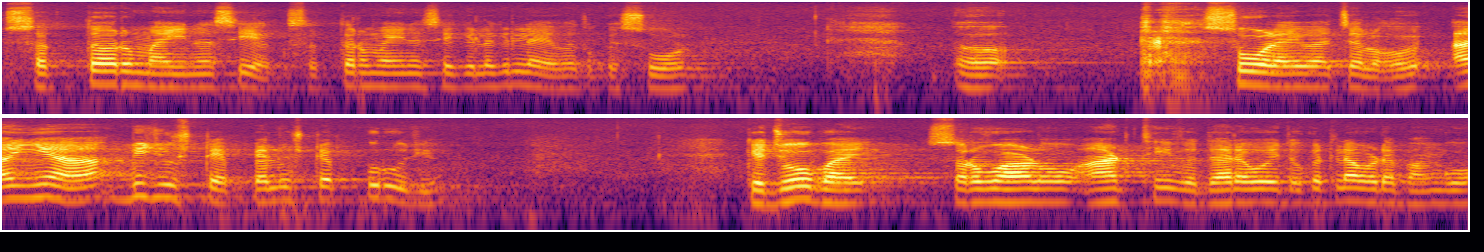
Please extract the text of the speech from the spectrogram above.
સત્તર માઇનસ એક, સત્તર માઇનસ એક એટલે કેટલા આવ્યા તો કે સોળ? સોળ આવ્યા. ચલો, હવે અહીંયા બીજું સ્ટેપ પહેલું સ્ટેપ પૂરું થયું કે જો ભાઈ સરવાળો આઠથી વધારે હોય તો કેટલા વડે ભાંગો?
